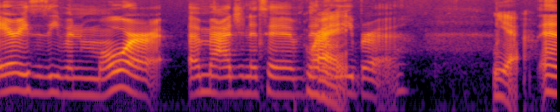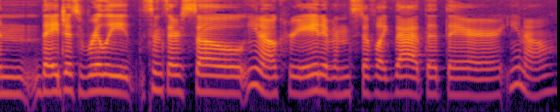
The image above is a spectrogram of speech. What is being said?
Aries is even more imaginative than Right. a Libra, yeah, and they just really since they're so you know creative and stuff like that that they're you know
